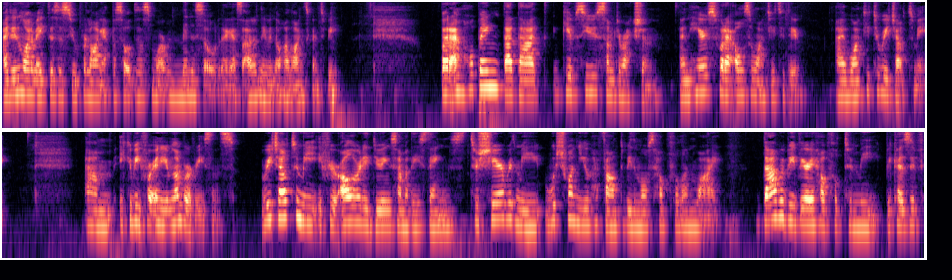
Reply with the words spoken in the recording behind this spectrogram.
I didn't want to make this a super long episode. This is more of a minisode, I guess. I don't even know how long it's going to be. But I'm hoping that that gives you some direction. And here's what I also want you to do I want you to reach out to me. Um, it could be for any number of reasons. Reach out to me if you're already doing some of these things to share with me which one you have found to be the most helpful and why. That would be very helpful to me because if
